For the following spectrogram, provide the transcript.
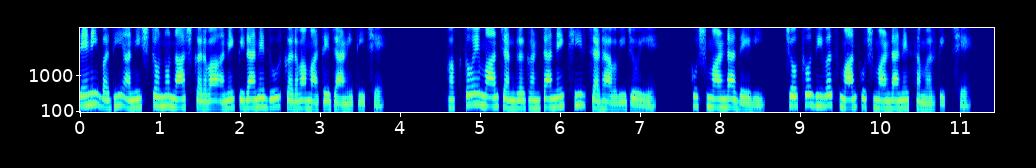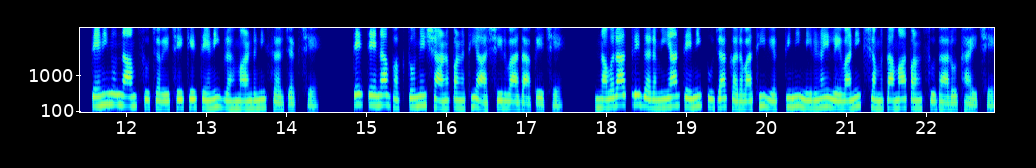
તેની બધી અનિષ્ટોનો નાશ કરવા અને પીડાને દૂર કરવા માટે જાણીતી છે. ભક્તોએ માં ચંદ્રઘંટાને ખીર ચઢાવવી જોઈએ. કુષ્માંડા દેવી. ચોથો દિવસ માન કુષ્માંડાને સમર્પિત છે. તેણીનું નામ સૂચવે છે કે તેણી બ્રહ્માંડની સર્જક છે. તે તેના ભક્તોને શાણપણથી આશીર્વાદ આપે છે. નવરાત્રી દરમિયાન તેની પૂજા કરવાથી વ્યક્તિની નિર્ણય લેવાની ક્ષમતામાં પણ સુધારો થાય છે.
